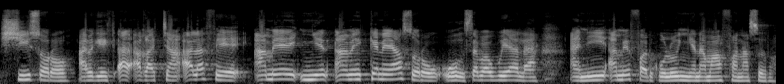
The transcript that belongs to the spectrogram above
si sɔrɔ a bɛ kɛ a ka can ala fɛ an bɛ an bɛ kɛnɛya sɔrɔ o sababuya la ani an bɛ farikolo ɲɛnama fana sɔrɔ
